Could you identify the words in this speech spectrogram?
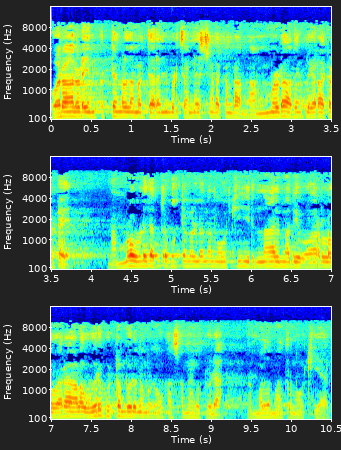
ഒരാളുടെയും കുറ്റങ്ങൾ നമ്മൾ തെരഞ്ഞെടുപ്പിടിച്ച് പിടിച്ച് അന്വേഷിച്ച് നടക്കണ്ട. നമ്മുടെ അതും ക്ലിയർ ആക്കട്ടെ. നമ്മളെ ഉള്ളിൽ എത്ര കുറ്റങ്ങളുണ്ടെന്ന് നോക്കിയിരുന്നാൽ മതി. വേറുള്ള ഒരാളെ ഒരു കുറ്റം പോലും നമ്മൾ നോക്കാൻ സമയം കിട്ടൂല. നമ്മളത് മാത്രം നോക്കിയാൽ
